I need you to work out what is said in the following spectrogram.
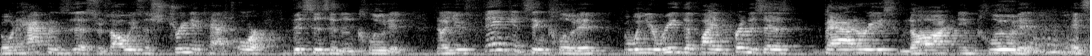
but what happens is this there's always a string attached, or this isn't included. Now, you think it's included, but when you read the fine print, it says, batteries not included. It's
